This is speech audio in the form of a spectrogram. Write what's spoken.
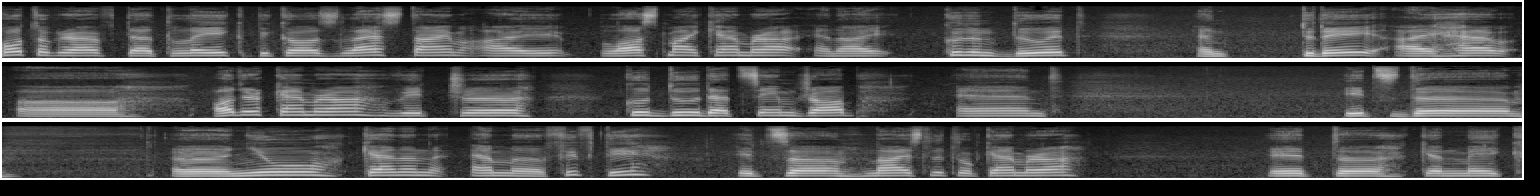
photograph that lake because last time I lost my camera and I couldn't do it. And today I have a other camera which uh, could do that same job. And it's the uh, new Canon M50 it's a nice little camera. It uh, can make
